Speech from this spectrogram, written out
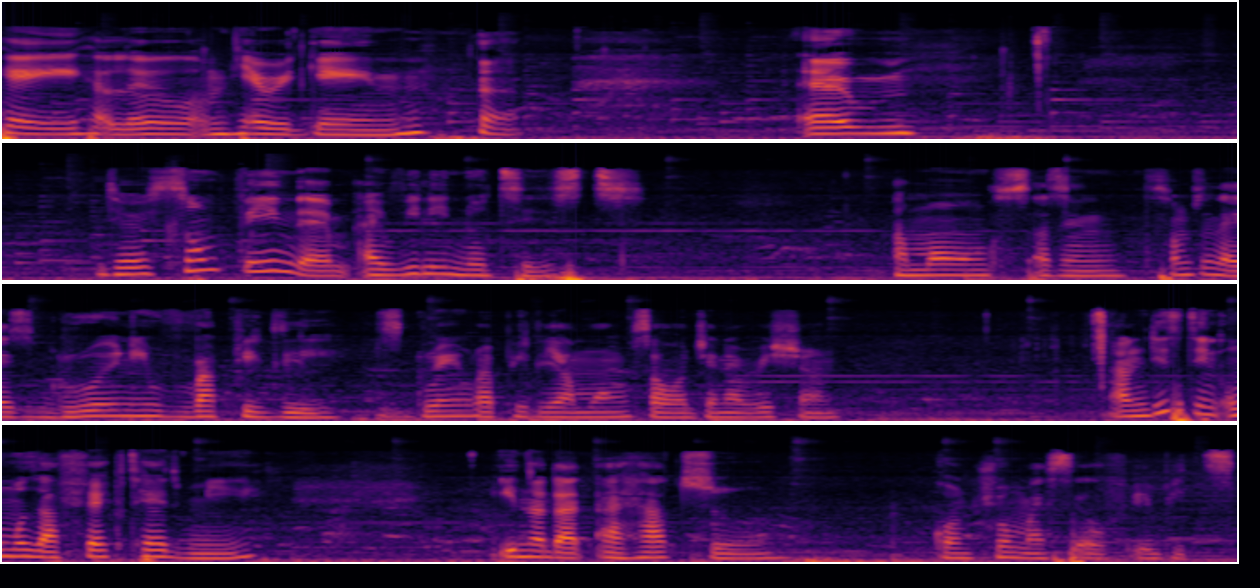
Okay, hello, I'm here again. um, there's something um, I really noticed amongst, as in something that is growing rapidly, it's growing rapidly amongst our generation. And this thing almost affected me, you know, that I had to control myself a bit.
